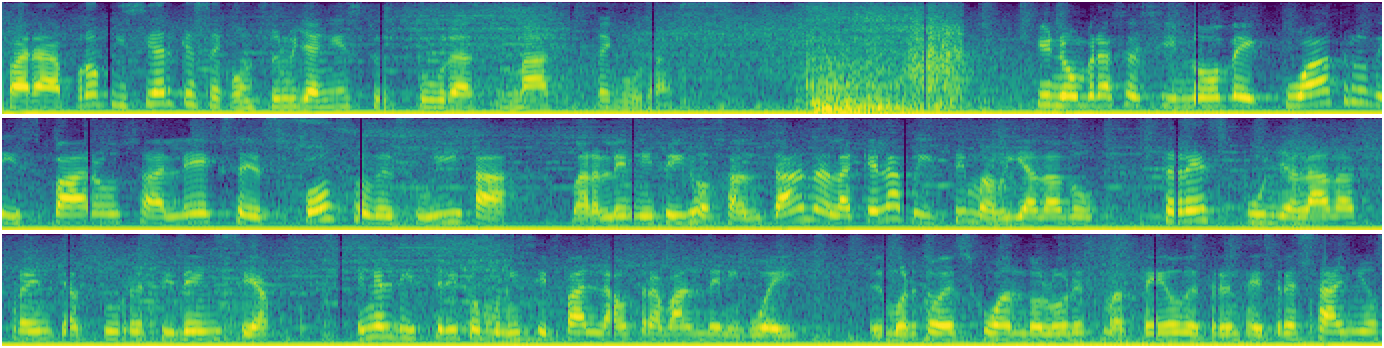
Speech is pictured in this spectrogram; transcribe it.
para propiciar que se construyan estructuras más seguras y nombre asesinó de cuatro disparos al ex esposo de su hija, Marlene Rijo Santana, a la que la víctima había dado tres puñaladas frente a su residencia en el distrito municipal La Otra Banda en Higüey. El muerto es Juan Dolores Mateo, de 33 años,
